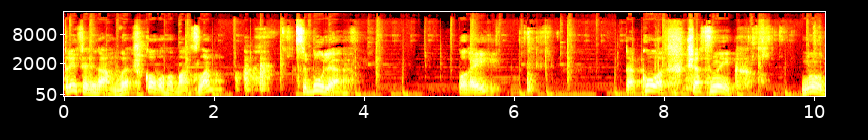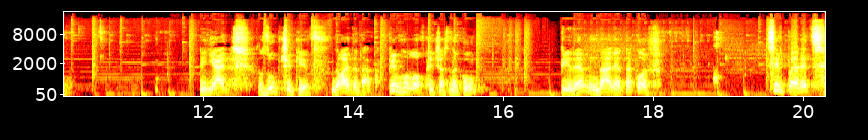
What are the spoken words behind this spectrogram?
30 грам вершкового масла, цибуля порей, також часник, ну, 5 зубчиків. Давайте так, півголовки часнику. Піде. Далі також сіль перець.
